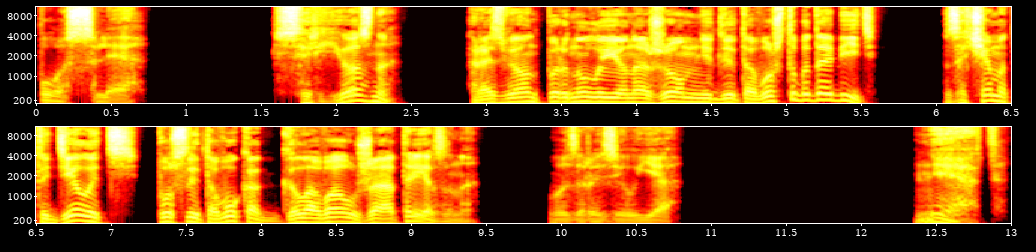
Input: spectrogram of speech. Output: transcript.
после. Серьезно? Разве он пырнул ее ножом не для того, чтобы добить? Зачем это делать после того, как голова уже отрезана? возразил я. Нет.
